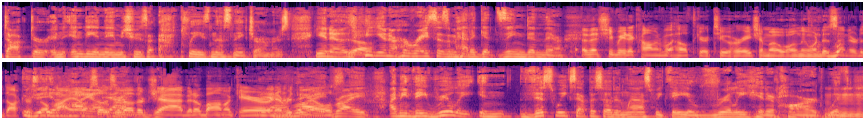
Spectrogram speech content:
Doctor an Indian name, and she was like, "Please, no snake charmers." You know, Yeah. you know, her racism had to get zinged in there. and then she made a comment about healthcare too. Her HMO only wanted to send her to doctors in In Ohio. Ohio, so it's yeah. another jab at Obamacare and everything right, else. Right. I mean, they really in this week's episode and last week they really hit it hard with. Mm-hmm.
